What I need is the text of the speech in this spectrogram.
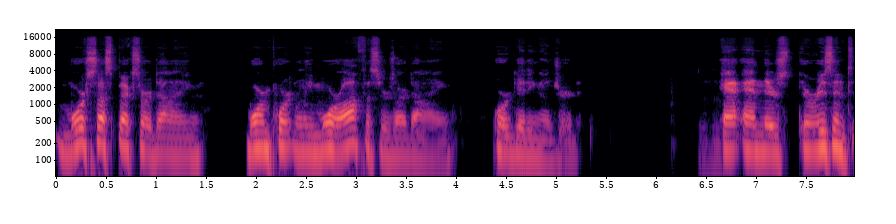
more suspects are dying, more importantly, more officers are dying or getting injured. Mm-hmm. And, and, there's there isn't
